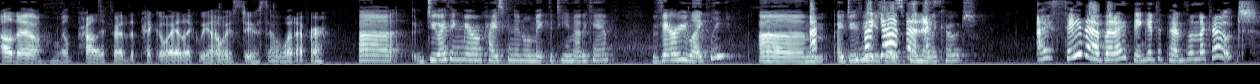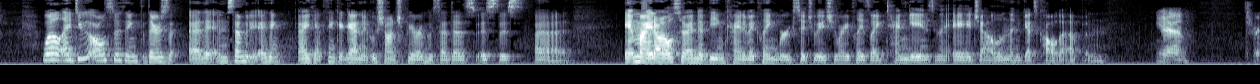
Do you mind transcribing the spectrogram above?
Although we'll probably throw the pick away like we always do. So whatever. Uh, do I think Miro Heiskanen will make the team out of camp? Very likely. Um, I do think it does yeah, depend on the coach. I say that, but I think it depends on the coach. Well, I do also think that there's, uh, and somebody, I think, I think again, it was Sean Shapiro who said this, is this, uh, it might also end up being kind of a Klingberg situation where he plays like 10 games in the AHL and then gets called up. And, Yeah, true.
